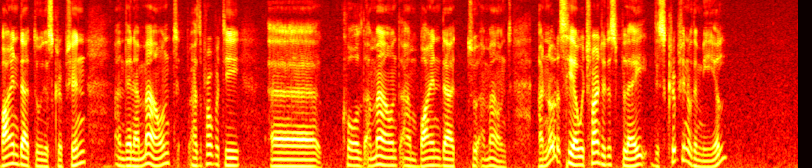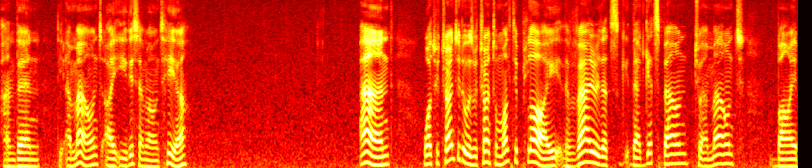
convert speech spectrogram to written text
bind that to description. And then amount has a property uh, called amount and bind that to amount and notice here we're trying to display description of the meal and then the amount i.e. this amount here and what we're trying to do is we're trying to multiply the value that's that gets bound to amount by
